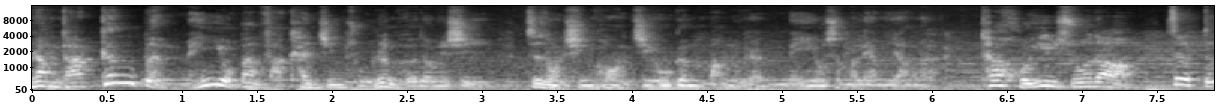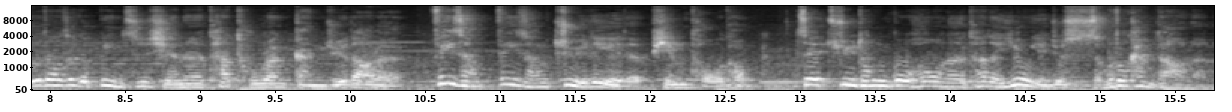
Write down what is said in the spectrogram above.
让他根本没有办法看清楚任何东西，这种情况几乎跟盲人没有什么两样了。他回忆说道，在得到这个病之前呢，他突然感觉到了非常非常剧烈的偏头痛，在剧痛过后呢，他的右眼就什么都看不到了，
